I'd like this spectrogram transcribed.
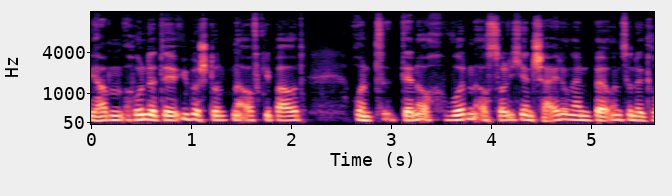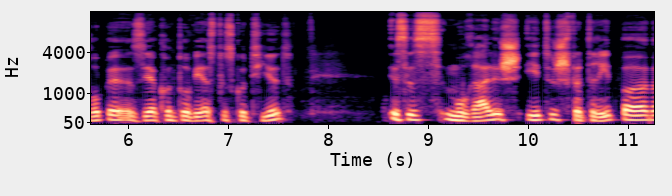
Wir haben hunderte Überstunden aufgebaut und dennoch wurden auch solche Entscheidungen bei uns in der Gruppe sehr kontrovers diskutiert. Ist es moralisch, ethisch vertretbar,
